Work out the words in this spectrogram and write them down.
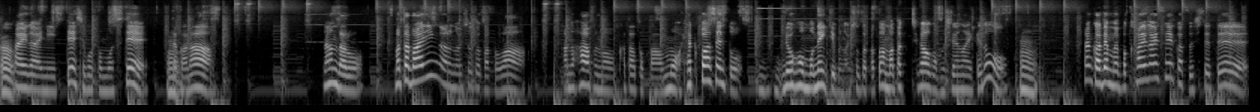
うん。海外に行って仕事もしてうん。だから、なんだろう。またバイリンガルの人とかとはあのハーフの方とかも100%両方もネイティブの人とかとはまた違うかもしれないけどうんなんかでもやっぱ海外生活してて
